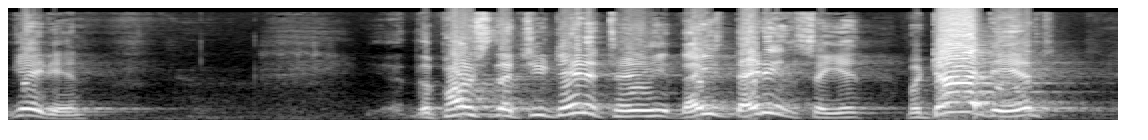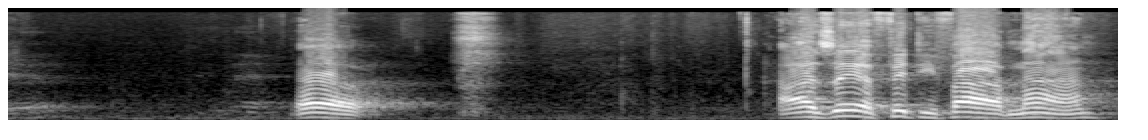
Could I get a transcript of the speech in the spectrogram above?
Yeah, he did. The person that you did it to, they, they didn't see it, but God did. Uh, Isaiah 55 9.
